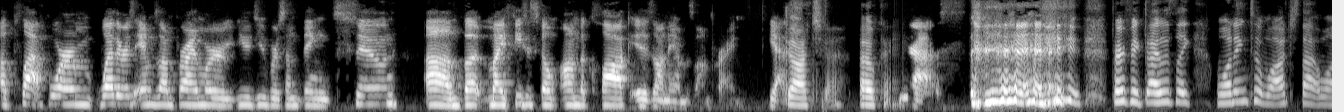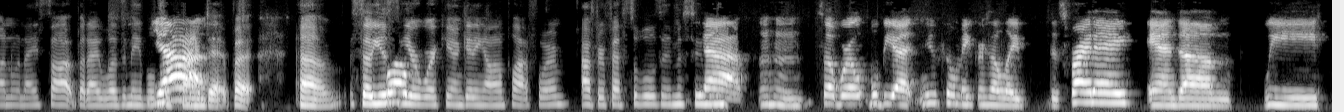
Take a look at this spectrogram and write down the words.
a platform, whether it's Amazon Prime or YouTube or something soon. Um, but my thesis film on the clock is on Amazon Prime. Yes. Gotcha. Okay. Yes. Perfect. I was like wanting to watch that one when I saw it, but I wasn't able yeah. to find it. But um, so you well, you're working on getting on a platform after festivals, I'm assuming. Yeah. Mm-hmm. So we'll we'll be at New Filmmakers LA this Friday, and um, we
